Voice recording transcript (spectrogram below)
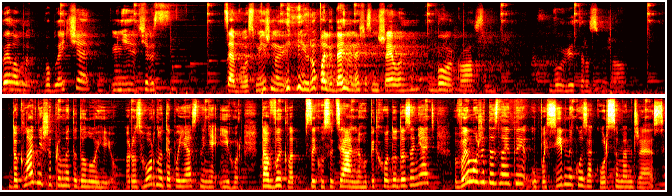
било в- в обличчя. Мені через це було смішно, і група людей мене ще смішила. Було класно. Був вітер освіжав. Докладніше про методологію, розгорнуте пояснення ігор та виклад психосоціального підходу до занять ви можете знайти у посібнику за курсом МДЖС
